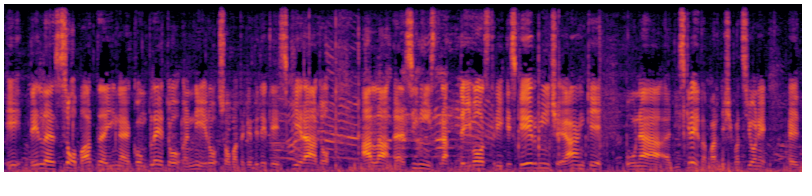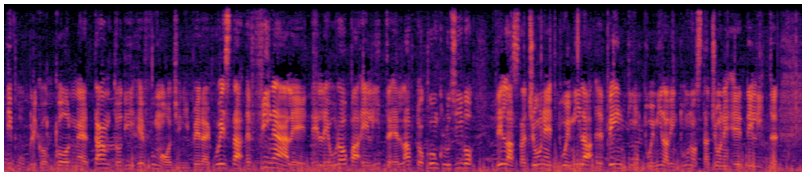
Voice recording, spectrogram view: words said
e del Sobat in completo nero, Sobat che vedete schierato alla eh, sinistra dei vostri schermi, c'è anche una discreta partecipazione eh, di pubblico con tanto di eh, fumogeni per questa finale dell'Europa Elite, l'atto conclusivo della stagione 2020-2021, stagione eh, d'Elite.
